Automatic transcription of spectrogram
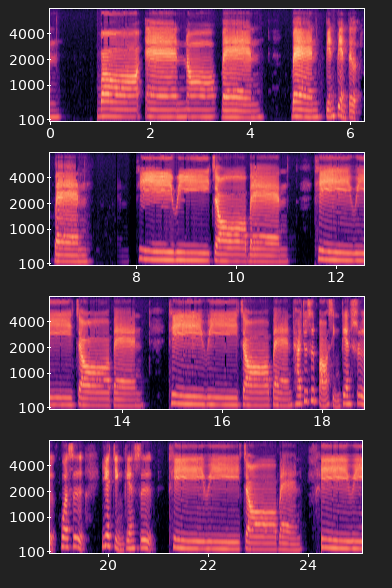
น บอแอนนอแบน แบน เปลี่ยนเปลี่ยนเตอะแบน ทีวีจอแบน ทีวีจอแบน ทีวีจอแบน它就是薄型电视或是液晶电视ทีวีจอแบน ทีวี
